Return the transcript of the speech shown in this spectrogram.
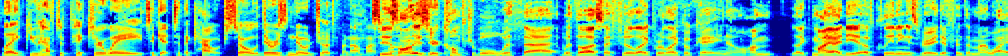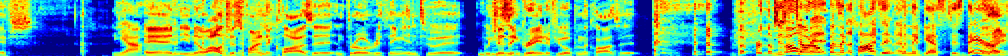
Like you have to pick your way to get to the couch. So there is no judgment on my See, as long as you're comfortable with that, with us, I feel like we're like, okay, you know, I'm like, my idea of cleaning is very different than my wife's. yeah. And, you know, I'll just find a closet and throw everything into it, which isn't great if you open the closet. but for the just moment, don't open the closet when the guest is there. Right.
